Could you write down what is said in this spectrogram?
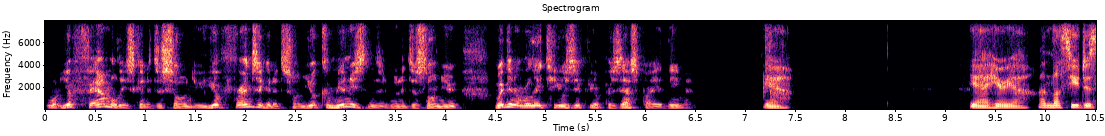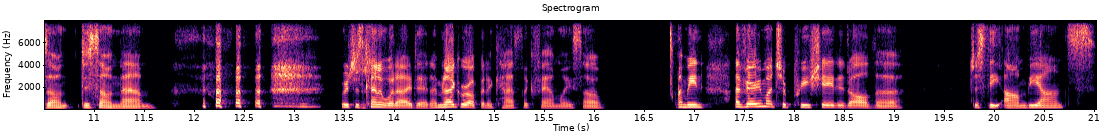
well, your family's going to disown you. Your friends are going to disown you. Your community's going to disown you. We're going to relate to you as if you're possessed by a demon. Yeah. Yeah, I hear you. Unless you disown disown them, which is kind of what I did. I mean, I grew up in a Catholic family, so I mean, I very much appreciated all the just the ambiance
